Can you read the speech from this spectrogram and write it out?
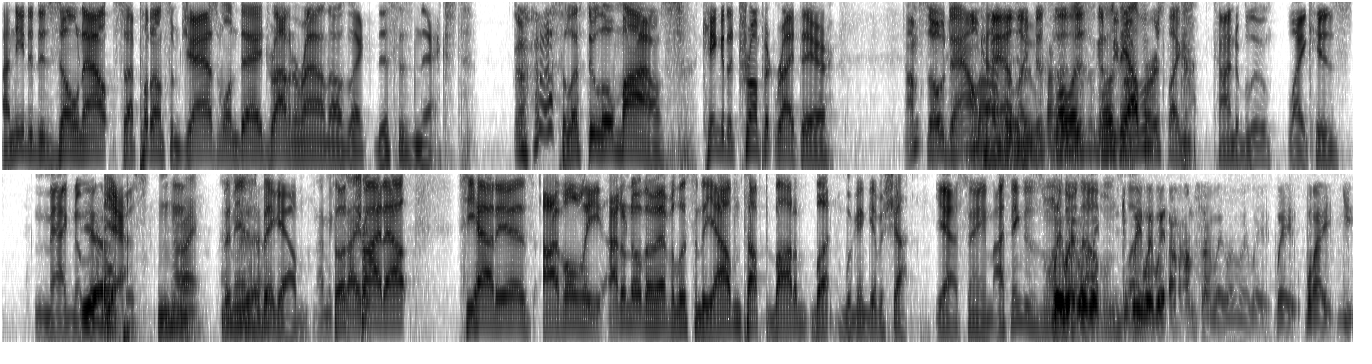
I needed to zone out, so I put on some jazz one day, driving around. And I was like, "This is next." So let's do a little Miles, King of the Trumpet, right there. I'm so down, Kinda man. Like this is was- this is gonna be my album? first like kind of blue, like his magnum Yeah. opus. Mhm. All right. This I'm is in. his big album. I'm so let's try it out, see how it is. I've only, I don't know that I've ever listened to the album top to bottom, but we're going to give it a shot. Yeah, same. I think this is one Wait, of wait, those wait, albums. wait, like, wait, wait, wait. I'm, I'm sorry. Wait, wait, wait, wait, wait. Why? You,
